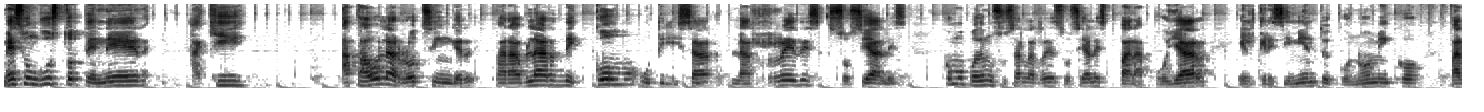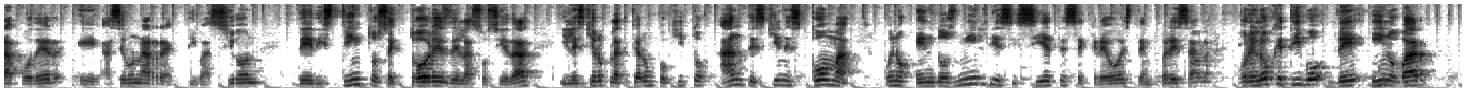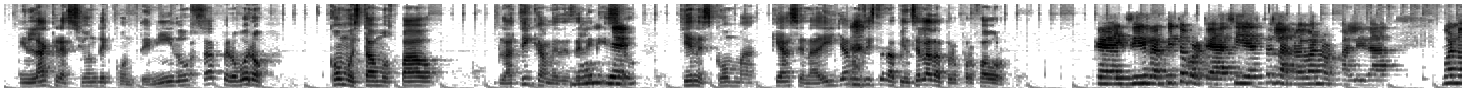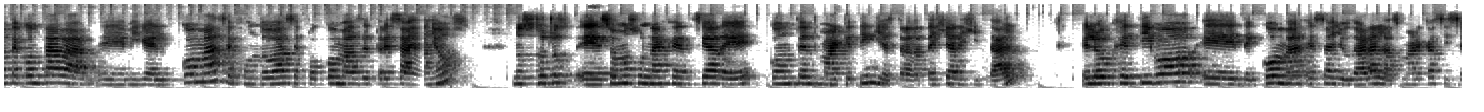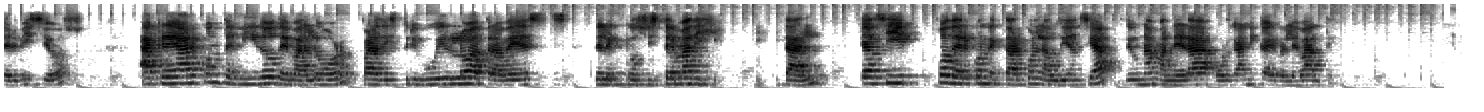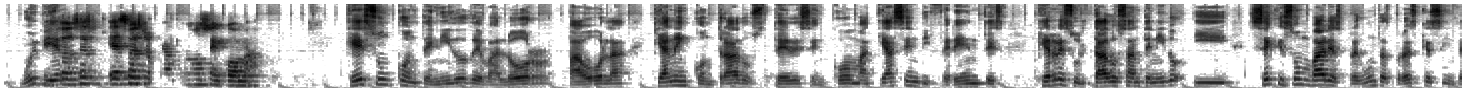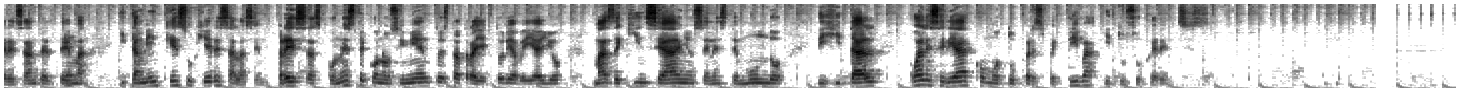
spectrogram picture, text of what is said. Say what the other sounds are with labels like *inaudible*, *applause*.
Me es un gusto tener aquí a Paola Rotzinger para hablar de cómo utilizar las redes sociales, cómo podemos usar las redes sociales para apoyar el crecimiento económico, para poder eh, hacer una reactivación de distintos sectores de la sociedad y les quiero platicar un poquito antes quién es Coma. Bueno, en 2017 se creó esta empresa con el objetivo de innovar en la creación de contenidos. Pero bueno, ¿cómo estamos, Pau? Platícame desde el inicio. ¿Quién es Coma? ¿Qué hacen ahí? Ya nos diste una pincelada, pero por favor. Ok, sí, repito porque así, esta es la nueva normalidad. Bueno, te contaba, eh, Miguel, Coma se fundó hace poco más de tres años. Nosotros eh, somos una agencia de content marketing y estrategia digital. El objetivo eh, de Coma es ayudar a las marcas y servicios a crear contenido de valor para distribuirlo a través del ecosistema digital y así poder conectar con la audiencia de una manera orgánica y relevante. Muy bien. Entonces, eso es lo que hacemos en Coma. ¿Qué es un contenido de valor, Paola? ¿Qué han encontrado ustedes en Coma? ¿Qué hacen diferentes? ¿Qué resultados han tenido? Y sé que son varias preguntas, pero es que es interesante el tema. Y también, ¿qué sugieres a las empresas con este conocimiento, esta trayectoria? Veía yo más de 15 años en este mundo digital. ¿Cuál sería como tu perspectiva y tus sugerencias?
